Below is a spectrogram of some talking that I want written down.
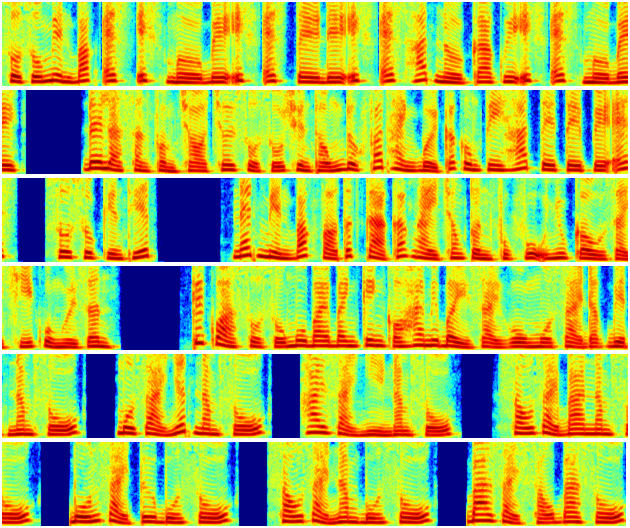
Sổ số miền Bắc SXMBXSTDXSHNKQXSMB. Đây là sản phẩm trò chơi sổ số truyền thống được phát hành bởi các công ty HTTPS, Soso Kiên Thiết. Nét miền Bắc vào tất cả các ngày trong tuần phục vụ nhu cầu giải trí của người dân. Kết quả sổ số Mobile Banking có 27 giải gồm một giải đặc biệt 5 số, một giải nhất 5 số, hai giải nhì 5 số, 6 giải 3 5 số, 4 giải 4 4 số, 6 giải 5 4 số, 3 giải 6 3 số,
